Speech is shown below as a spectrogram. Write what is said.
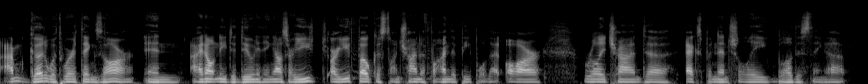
I'm good with where things are and I don't need to do anything else? Are you are you focused on trying to find the people that are really trying to exponentially blow this thing up?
